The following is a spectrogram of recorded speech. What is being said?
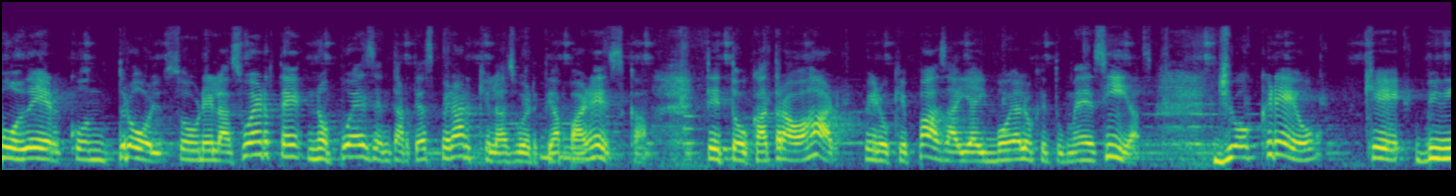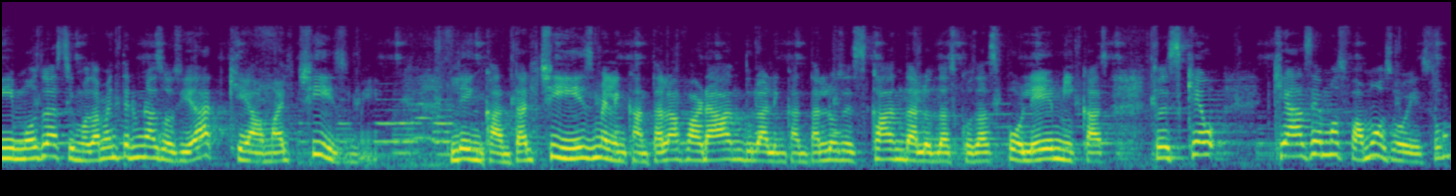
poder, control sobre la suerte, no puedes sentarte a esperar que la suerte aparezca. Te toca trabajar. Pero ¿qué pasa? Y ahí voy a lo que tú me decías. Yo creo que vivimos lastimosamente en una sociedad que ama el chisme. Le encanta el chisme, le encanta la farándula, le encantan los escándalos, las cosas polémicas. Entonces, ¿qué, ¿qué hacemos famoso eso?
